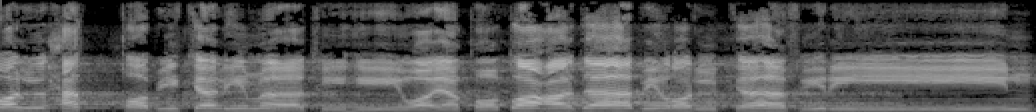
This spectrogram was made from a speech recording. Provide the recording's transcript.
الحق بكلماته ويقطع دابر الكافرين.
